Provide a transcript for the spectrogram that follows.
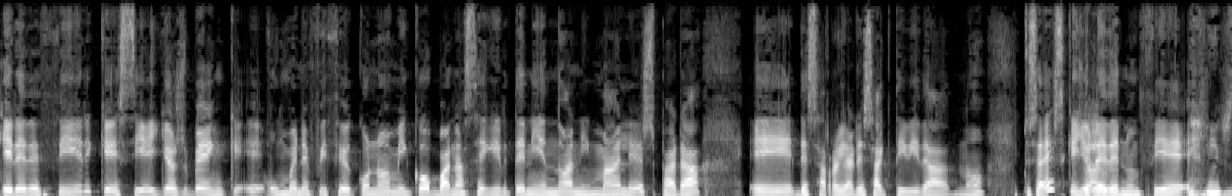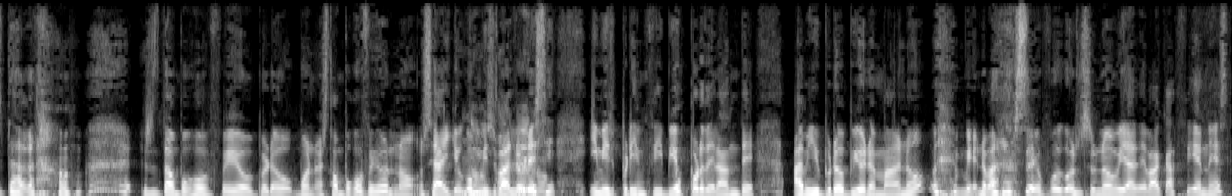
quiere decir que si ellos ven que eh, un beneficio económico van a seguir teniendo animales para eh, desarrollar esa actividad, ¿no? Tú sabes que yo le denuncié en Instagram, eso está un poco feo, pero bueno, está un poco feo, no, o sea, yo con No, mis feo valores y, y mis principios por delante, a mi propio hermano, mi hermano se fue con su novia de vacaciones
